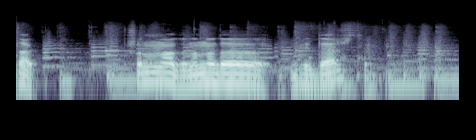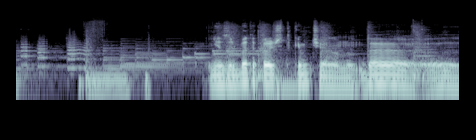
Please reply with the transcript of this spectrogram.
Так. Що нам надо? Нам надо віддержці. І зробити, коротше, таким чином. Де е,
